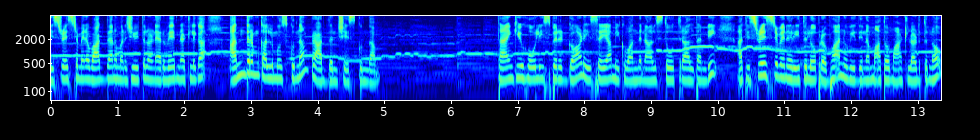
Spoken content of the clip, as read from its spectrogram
ఈ శ్రేష్టమైన వాగ్దానం మన జీవితంలో నెరవేరినట్లుగా అందరం కళ్ళు మూసుకుందాం ప్రార్థన చేసుకుందాం. Thank you holy spirit God Yesayya మీకు వందనాలు స్తోత్రాలు తండ్రి. అతి శ్రేష్టమైన రీతిలో ప్రభా నువ్వు ఈ దినం మాతో మాట్లాడుతున్నావు.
